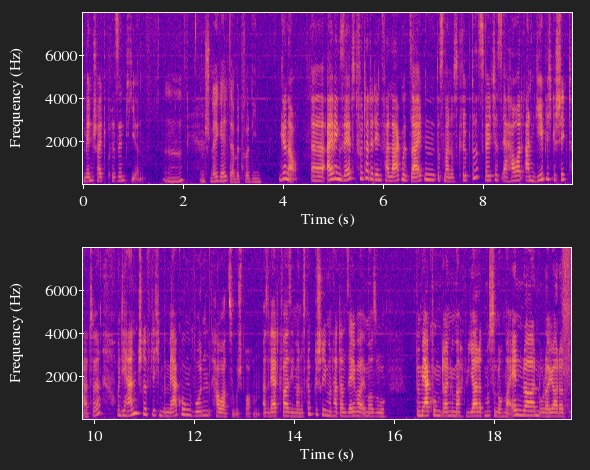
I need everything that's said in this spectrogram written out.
Menschheit präsentieren. Mhm. Und schnell Geld damit verdienen. Genau. Äh, Iving selbst fütterte den Verlag mit Seiten des Manuskriptes, welches er Howard angeblich geschickt hatte, und die handschriftlichen Bemerkungen wurden Howard zugesprochen. Also der hat quasi ein Manuskript geschrieben und hat dann selber immer so Bemerkungen dran gemacht, wie ja, das musst du noch mal ändern oder ja, das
